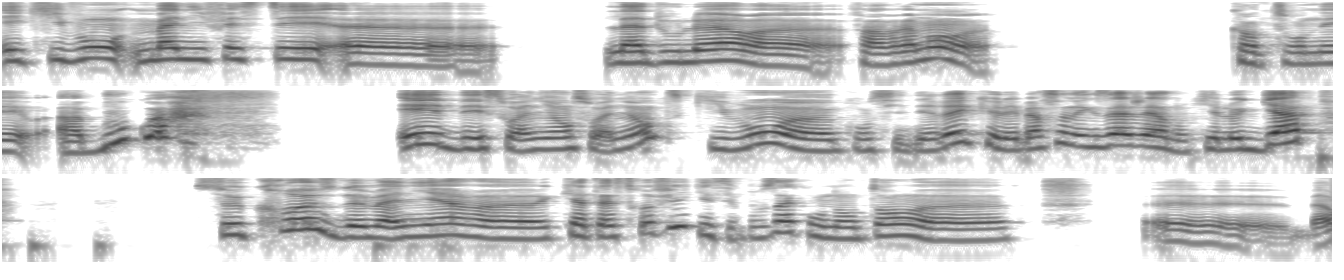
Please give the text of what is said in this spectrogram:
et qui vont manifester la douleur, enfin vraiment, quand on est à bout, quoi et des soignants soignantes qui vont considérer que les personnes exagèrent. Donc le gap se creuse de manière catastrophique et c'est pour ça qu'on entend bah,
